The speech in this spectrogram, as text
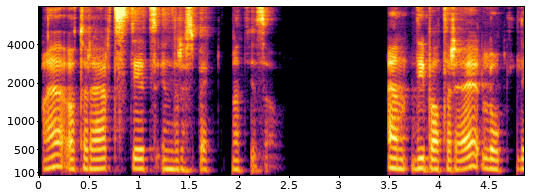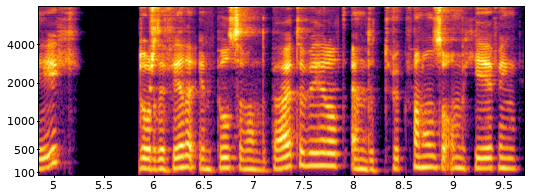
uiteraard steeds in respect met jezelf. En die batterij loopt leeg door de vele impulsen van de buitenwereld en de druk van onze omgeving,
